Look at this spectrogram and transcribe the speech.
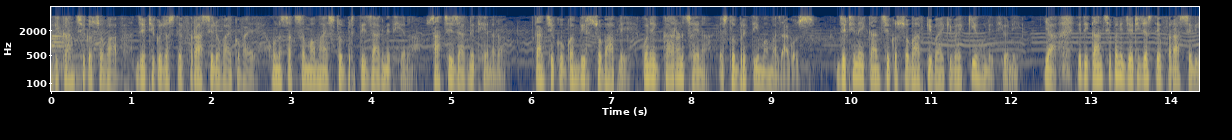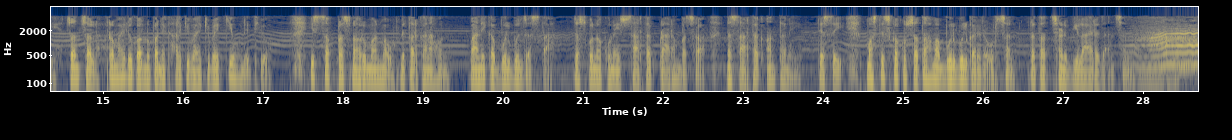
यदि कान्छीको स्वभाव जेठीको जस्तै फरासिलो भएको भए हुनसक्छ ममा यस्तो वृत्ति जाग्ने थिएन साँच्चै जाग्ने थिएन र कान्छीको गम्भीर स्वभावले कुनै कारण छैन यस्तो वृत्ति ममा जागोस्। जेठी नै कान्छीको स्वभावकी भएकी भए के हुने थियो नि? या यदि कान्छी पनि जेठी जस्तै फरासिली चञ्चल रमाइलो गर्नुपर्ने खालकी भएकी भए के हुने थियो? यी सब प्रश्नहरू मनमा उठ्ने तर्कना हुन् पानीका बुलबुल जस्ता जसको न कुनै सार्थक प्रारम्भ छ न सार्थक अन्त नै। त्यसै मस्तिष्कको सतहमा बुलबुल गरेर उठ्छन् र तत्क्षण बिलाएर जान्छन्।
